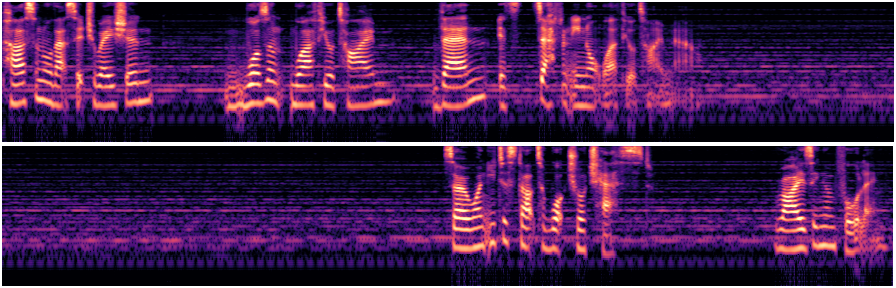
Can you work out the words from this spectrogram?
person or that situation wasn't worth your time then, it's definitely not worth your time now. So I want you to start to watch your chest, rising and falling.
